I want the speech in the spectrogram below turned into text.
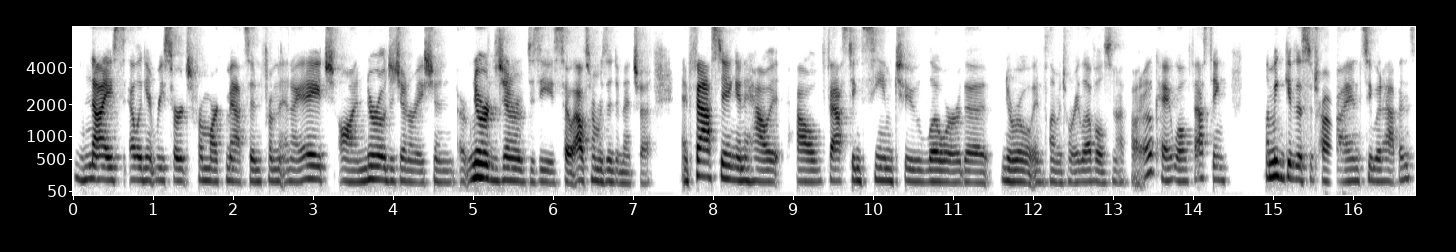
nice elegant research from Mark Mattson from the NIH on neurodegeneration or neurodegenerative disease, so Alzheimer's and dementia, and fasting and how it how fasting seemed to lower the neuroinflammatory levels. And I thought, okay, well, fasting, let me give this a try and see what happens.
